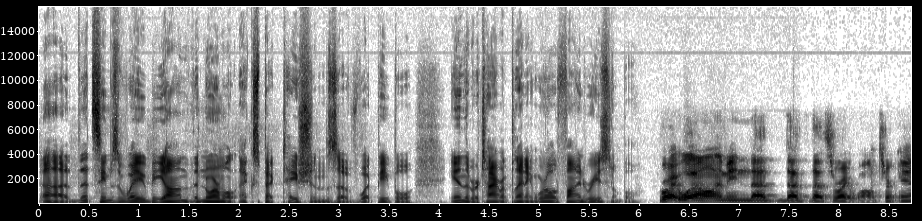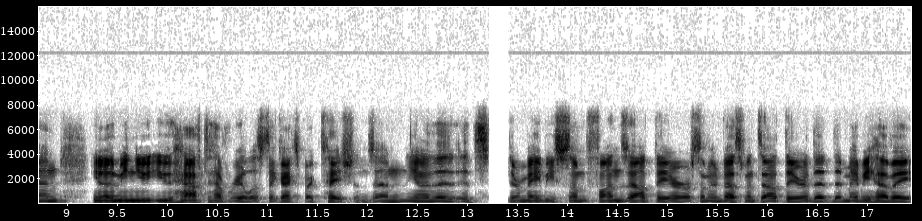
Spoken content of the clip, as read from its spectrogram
Uh, that seems way beyond the normal expectations of what people in the retirement planning world find reasonable. Right. Well, I mean that that that's right, Walter. And you know, I mean, you you have to have realistic expectations, and you know, the, it's there may be some funds out there or some investments out there that, that maybe have a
